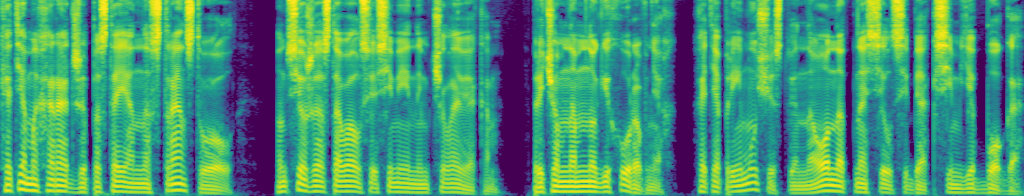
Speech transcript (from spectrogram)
Хотя Махараджи постоянно странствовал, он все же оставался семейным человеком, причем на многих уровнях, хотя преимущественно он относил себя к семье Бога.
